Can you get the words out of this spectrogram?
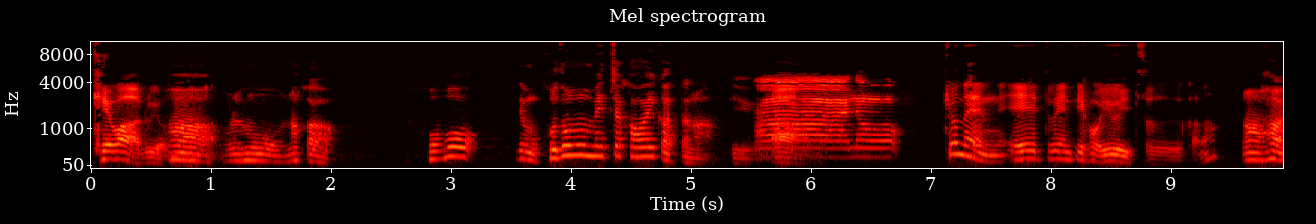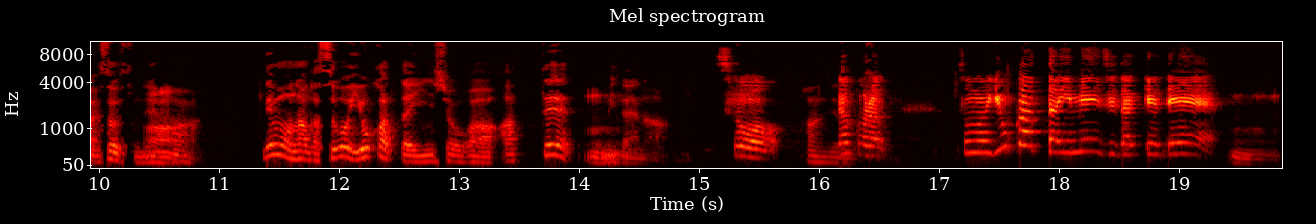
毛はあるよね。はい、俺もうなんか、ほぼ、でも子供めっちゃ可愛かったなっていう。あー、あの、去年 A24 唯一かな？あはい、そうですね。うんはい。でもなんかすごい良かった印象があって、うんみたいなそう。感じだから、その良かったイメージだけでうん。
